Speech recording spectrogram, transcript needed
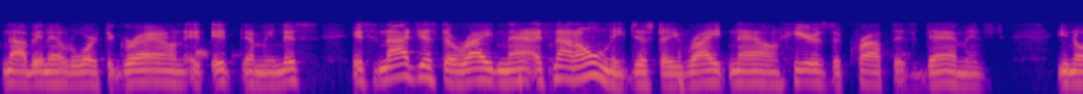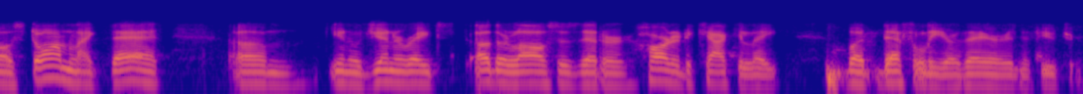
not being able to work the ground. It, it I mean, this it's not just a right now. It's not only just a right now. Here's the crop that's damaged. You know, a storm like that, um, you know, generates other losses that are harder to calculate, but definitely are there in the future.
